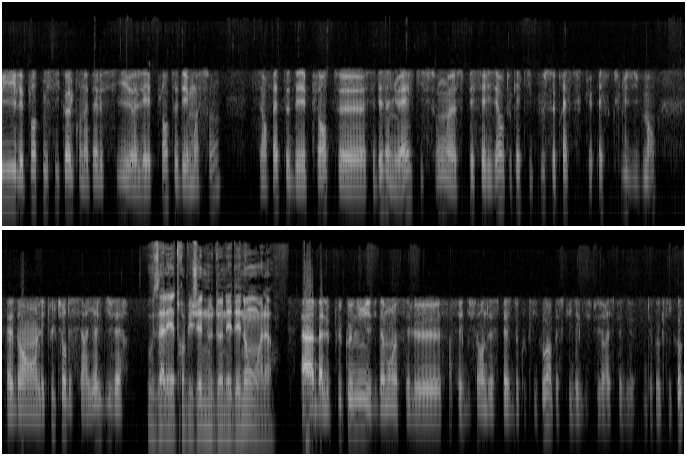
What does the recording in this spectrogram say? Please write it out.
Oui, les plantes mycicoles qu'on appelle aussi les plantes des moissons, c'est en fait des plantes, c'est des annuelles qui sont spécialisées, en tout cas qui poussent presque exclusivement dans les cultures de céréales d'hiver. Vous allez être obligé de nous donner des noms alors. Ah bah le plus connu évidemment c'est le, enfin c'est différentes espèces de coquelicots hein, parce qu'il existe plusieurs espèces de, de coquelicots,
